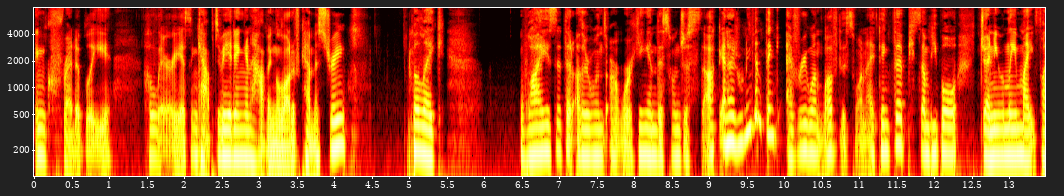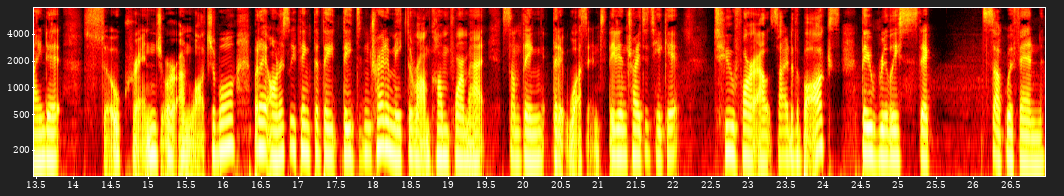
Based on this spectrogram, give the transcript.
incredibly hilarious and captivating and having a lot of chemistry. But like, why is it that other ones aren't working and this one just stuck? And I don't even think everyone loved this one. I think that some people genuinely might find it so cringe or unwatchable, but I honestly think that they they didn't try to make the rom-com format something that it wasn't. They didn't try to take it too far outside of the box. They really stick stuck within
